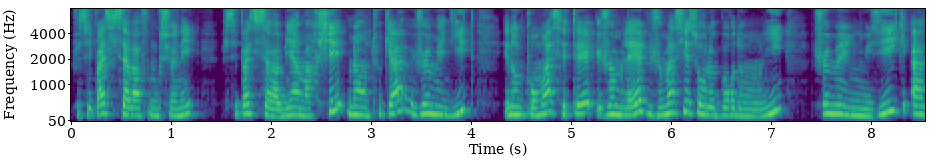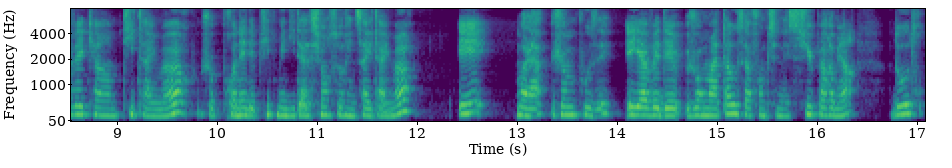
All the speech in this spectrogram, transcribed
Je sais pas si ça va fonctionner, je sais pas si ça va bien marcher, mais en tout cas, je médite. Et donc pour moi, c'était, je me lève, je m'assieds sur le bord de mon lit, je mets une musique avec un petit timer, je prenais des petites méditations sur Insight Timer, et voilà, je me posais. Et il y avait des jours matins où ça fonctionnait super bien, d'autres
